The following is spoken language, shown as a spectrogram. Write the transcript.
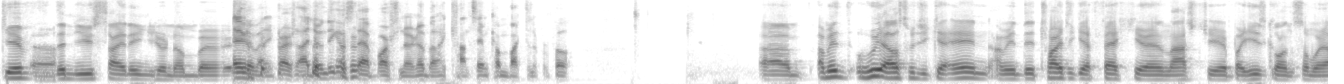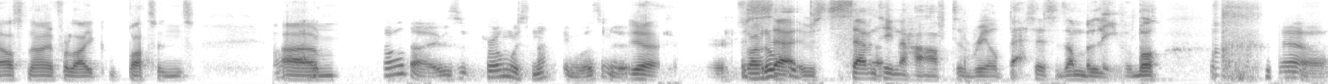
Give Yeah. the new signing your number. anyway, I don't think I'll stay at Barcelona, but I can't see him come back to Liverpool. Um, I mean, who else would you get in? I mean, they tried to get Fekir in last year, but he's gone somewhere else now for like buttons. Um, I saw that. It was for almost nothing, wasn't it? yeah, It So I was, don't think- it was 17 and a half to Real Betis. It's unbelievable. Yeah.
